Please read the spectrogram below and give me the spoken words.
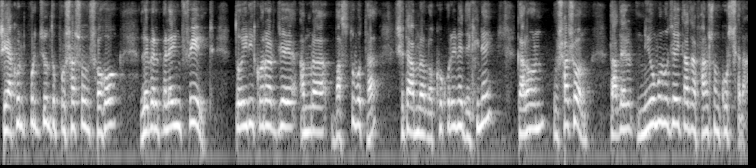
সে এখন পর্যন্ত প্রশাসন সহ লেভেল প্লেইং ফিল্ড তৈরি করার যে আমরা বাস্তবতা, সেটা আমরা লক্ষ্য করি নাই, দেখি নাই। কারণ প্রশাসন তাদের নিয়ম অনুযায়ী তারা ফাংশন করছে না।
